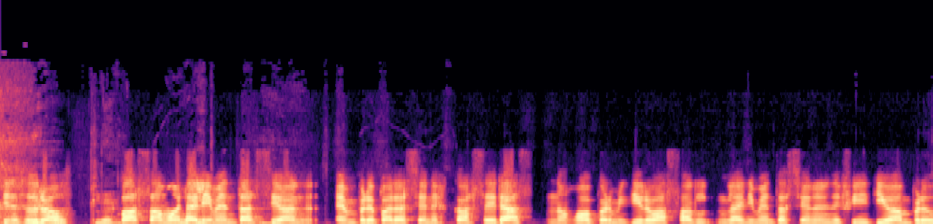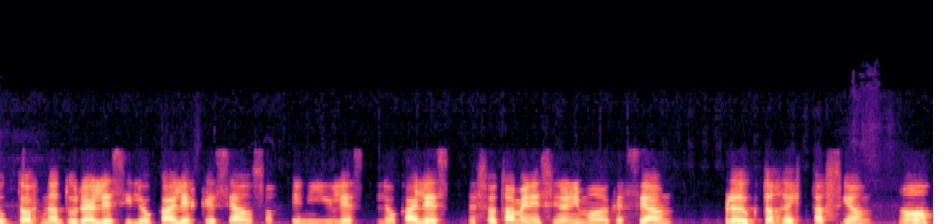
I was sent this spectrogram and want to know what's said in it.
si nosotros basamos la alimentación en preparaciones caseras, nos va a permitir basar la alimentación en definitiva en productos naturales y locales que sean sostenibles. Locales, eso también es sinónimo de que sean productos de estación, ¿no?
